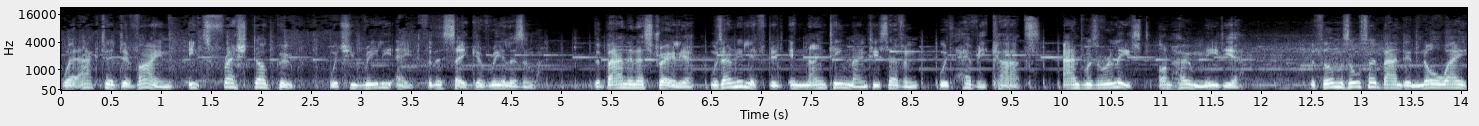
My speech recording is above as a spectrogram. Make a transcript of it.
where actor Divine eats fresh dog poop, which he really ate for the sake of realism. The ban in Australia was only lifted in 1997 with heavy cuts and was released on home media. The film was also banned in Norway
